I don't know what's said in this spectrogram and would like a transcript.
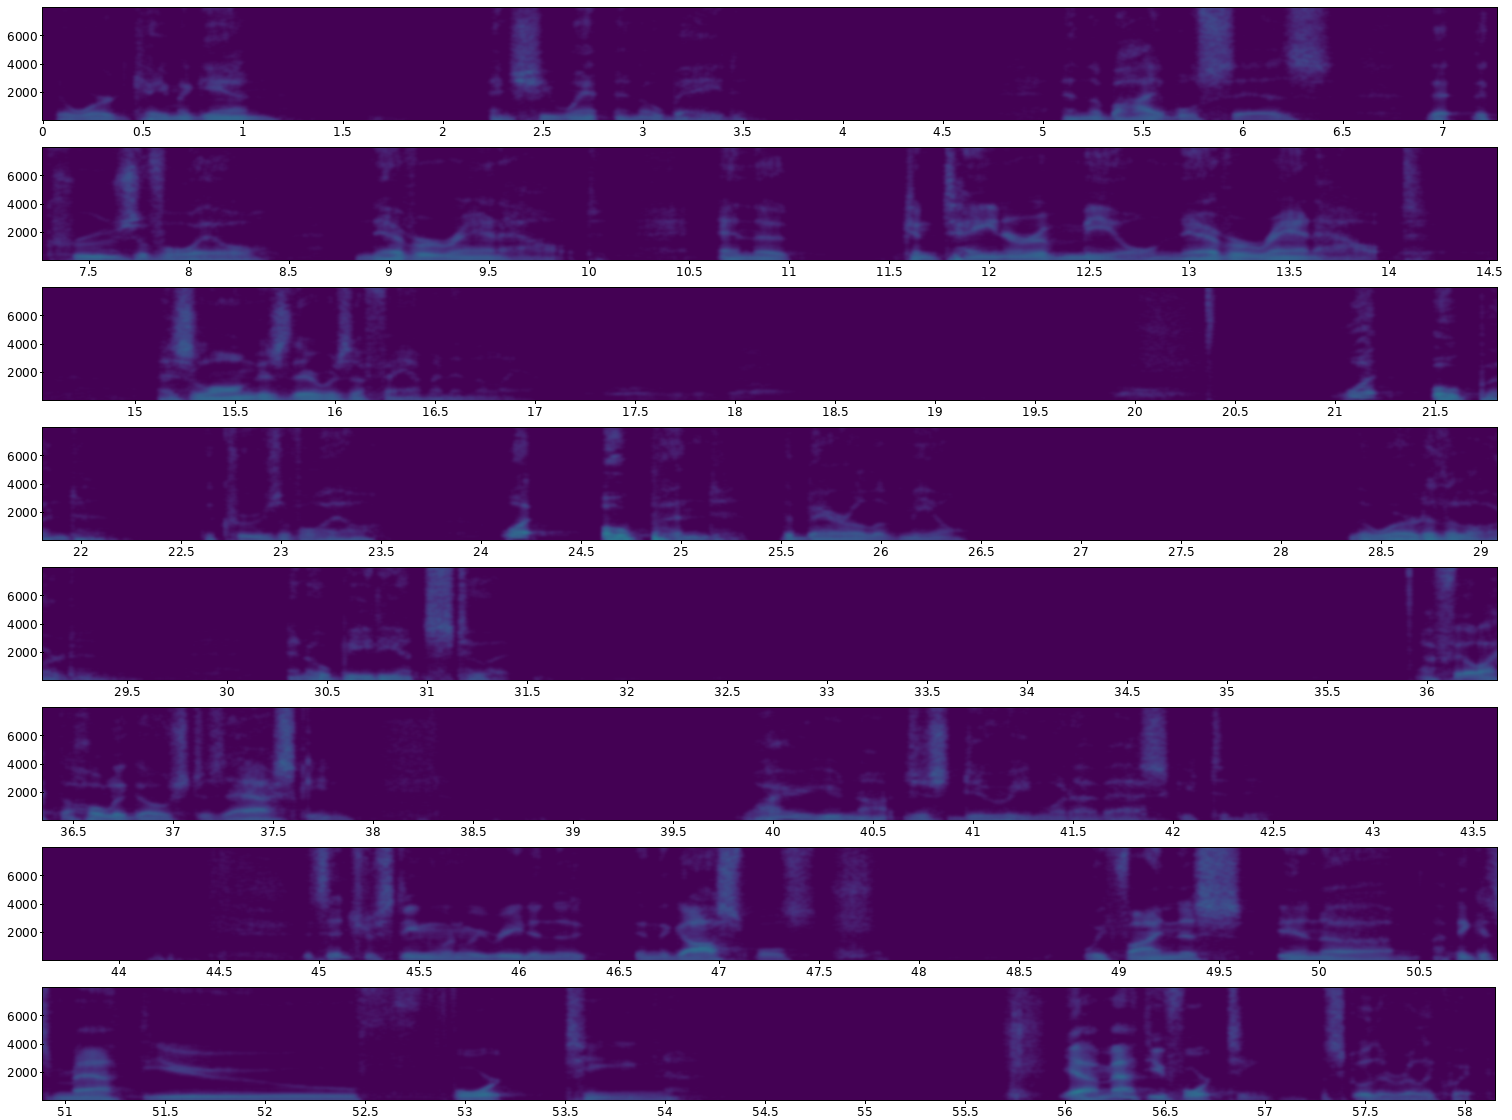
The word came again, and she went and obeyed. And the Bible says that the cruse of oil never ran out, and the container of meal never ran out as long as there was a famine in the land. What opened the cruse of oil? What opened the barrel of meal? the word of the Lord and obedience to it. Feel like the Holy Ghost is asking, why are you not just doing what I've asked you to do? It's interesting when we read in the in the Gospels, we find this in uh, I think it's Matthew 14. Yeah, Matthew 14. Let's go there really quick.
